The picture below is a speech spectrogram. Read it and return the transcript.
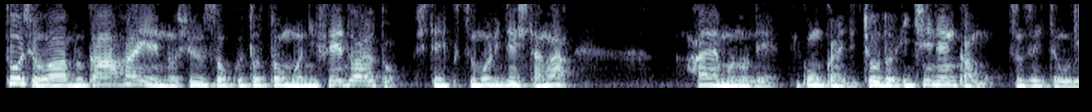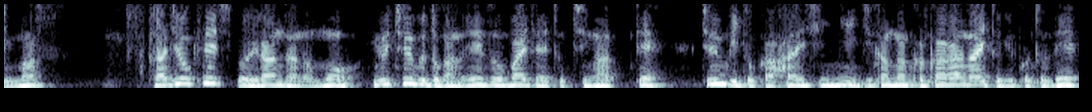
当初は武漢肺炎の収束とともにフェードアウトしていくつもりでしたが、早いもので今回でちょうど1年間も続いております。ラジオ形式を選んだのも YouTube とかの映像媒体と違って準備とか配信に時間がかからないということで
